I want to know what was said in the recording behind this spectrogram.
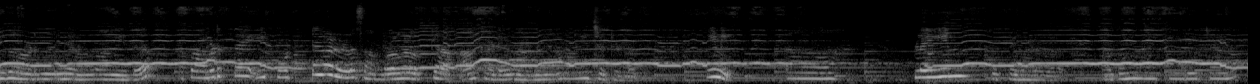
ഇത് അവിടെ അവിടുത്തെ ഈ പൊട്ടുകളുള്ള സംഭവങ്ങളൊക്കെ ആ- കടയിൽ നിന്നാണ് ഞാൻ വാങ്ങിച്ചിട്ടുള്ളത്. ഇനി പ്ലെയിൻ കുപ്പിവളകൾ അതും ആണ്.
